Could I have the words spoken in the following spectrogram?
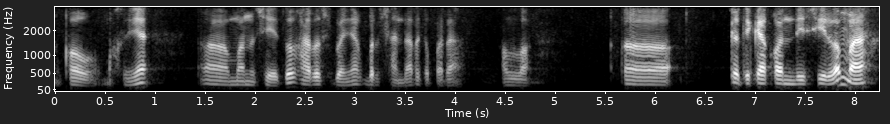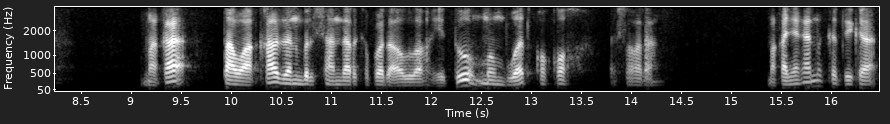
engkau. Maksudnya e, manusia itu harus banyak bersandar kepada Allah. E, ketika kondisi lemah, maka tawakal dan bersandar kepada Allah itu membuat kokoh seseorang. Makanya kan ketika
